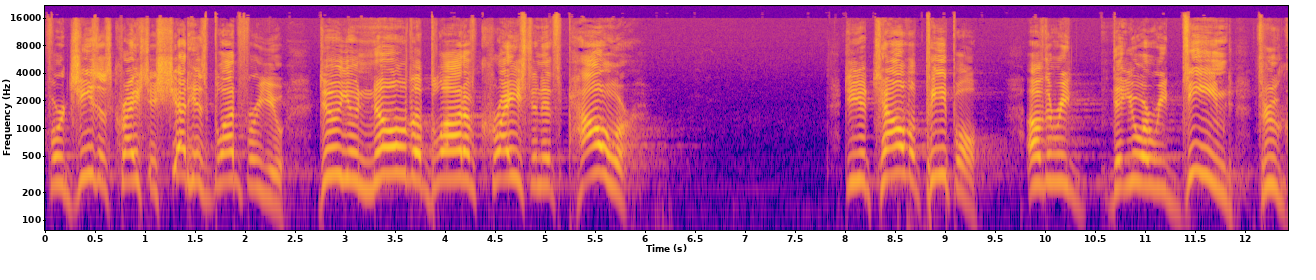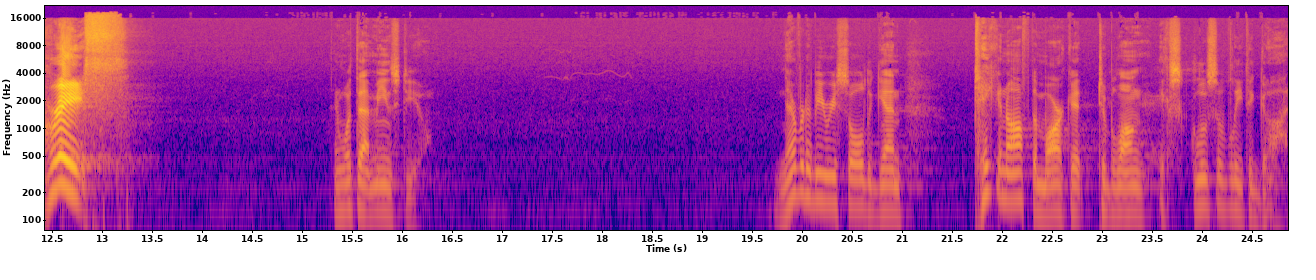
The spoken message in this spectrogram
For Jesus Christ to shed his blood for you. Do you know the blood of Christ and its power? Do you tell the people of the re- that you are redeemed through grace and what that means to you? Never to be resold again, taken off the market to belong exclusively to God.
